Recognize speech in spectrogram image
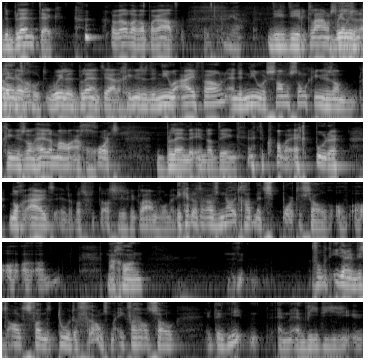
De Blendtec. Geweldig apparaat. Ja. Die, die reclames zijn ook blend, heel goed. Will it blend. Ja, dan gingen ze de nieuwe iPhone en de nieuwe Samsung gingen ze dan, gingen ze dan helemaal aan gort blenden in dat ding. En er kwam er echt poeder nog uit. En dat was fantastische reclame, vond ik. Ik heb dat trouwens nooit gehad met sport of zo. Of, of- of- of- of- maar gewoon. Bijvoorbeeld, iedereen wist altijd van de Tour de France. Maar ik was altijd zo. Ik denk niet. En, en wie, die,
